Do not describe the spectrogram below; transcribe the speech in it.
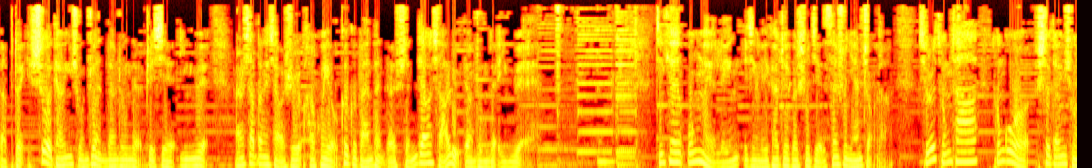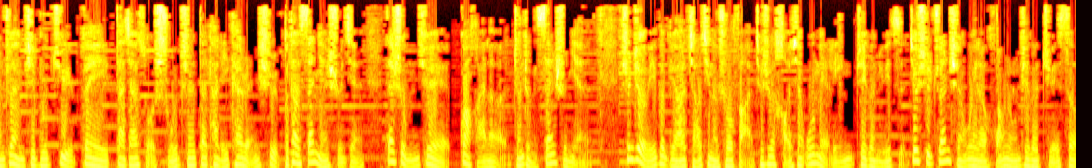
呃不对《射雕英雄传》当中的这些音乐，而下半个小时还会有各个版本的《神雕侠侣》当中的音乐。今天，翁美玲已经离开这个世界三十年整了。其实，从她通过《射雕英雄传》这部剧被大家所熟知，带她离开人世不到三年时间，但是我们却挂怀了整整三十年。甚至有一个比较矫情的说法，就是好像翁美玲这个女子就是专程为了黄蓉这个角色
